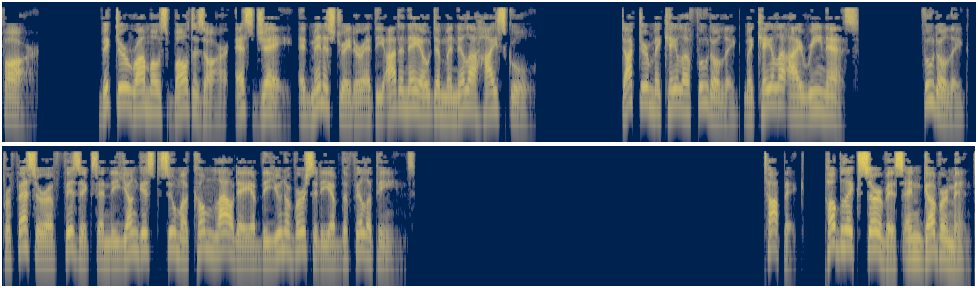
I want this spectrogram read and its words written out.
Fr. Victor Ramos Baltazar, S.J., Administrator at the Ateneo de Manila High School. Dr. Michaela Fudolig Michaela Irene S. Fudolig, Professor of Physics and the youngest summa cum laude of the University of the Philippines. Topic. Public service and government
